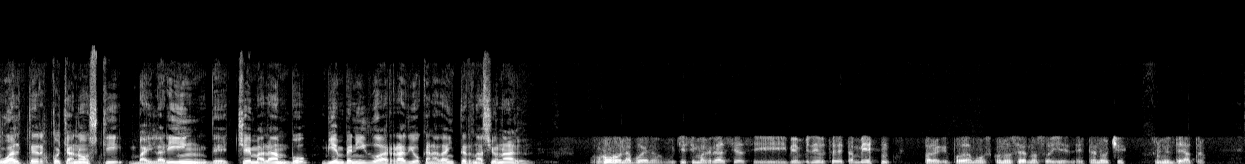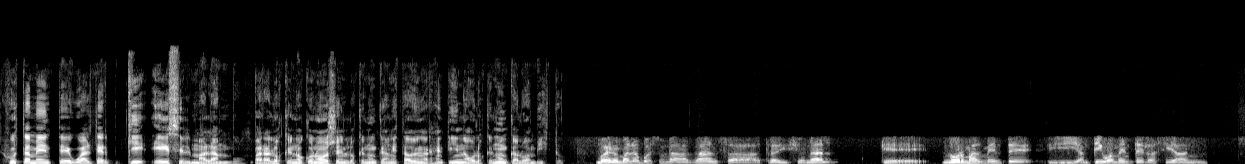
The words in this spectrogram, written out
Walter Kochanowski, bailarín de Che Malambo, bienvenido a Radio Canadá Internacional. Hola, bueno, muchísimas gracias y bienvenidos ustedes también para que podamos conocernos hoy, esta noche, en el teatro. Justamente, Walter, ¿qué es el malambo? Para los que no conocen, los que nunca han estado en Argentina o los que nunca lo han visto. Bueno, el malambo es una danza tradicional que normalmente y antiguamente lo hacían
